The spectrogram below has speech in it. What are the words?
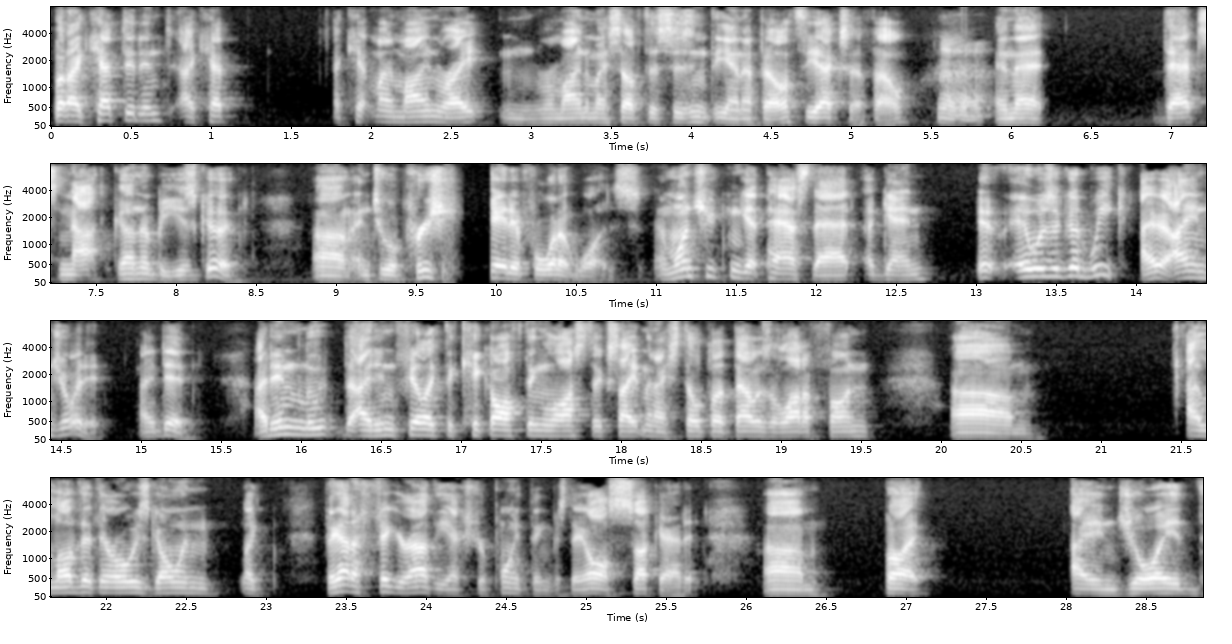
but I kept it in, I kept, I kept my mind right and reminded myself this isn't the NFL, it's the XFL Uh-huh. and that that's not going to be as good. Um, and to appreciate it for what it was. And once you can get past that, again, it, it was a good week. I, I enjoyed it. I did. I didn't lose. I didn't feel like the kickoff thing lost excitement. I still thought that was a lot of fun. Um, I love that they're always going like they got to figure out the extra point thing because they all suck at it. Um, but I enjoyed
